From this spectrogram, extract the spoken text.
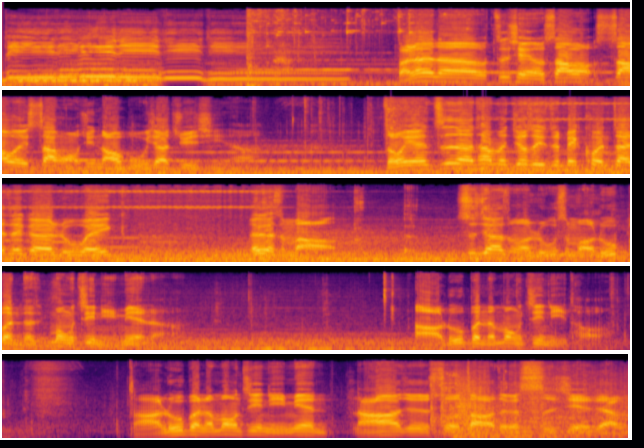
滴滴滴滴滴。反正呢，之前有稍稍微上网去脑补一下剧情啊。总而言之呢，他们就是一直被困在这个芦苇那个什么，是叫什么芦什么芦本的梦境里面啊。啊，芦本的梦境里头。啊，鲁本的梦境里面，然后就是塑造这个世界这样子。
